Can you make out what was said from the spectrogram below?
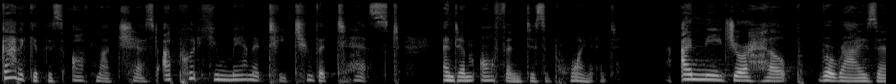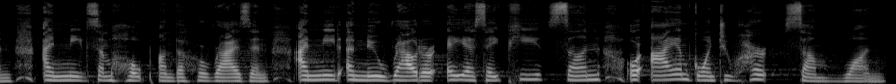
Gotta get this off my chest. I put humanity to the test and am often disappointed. I need your help, Verizon. I need some hope on the horizon. I need a new router ASAP, son, or I am going to hurt someone.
